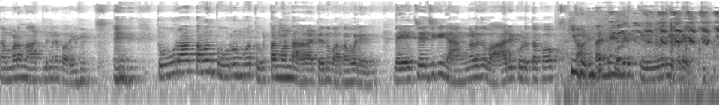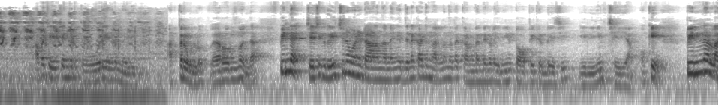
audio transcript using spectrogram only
നമ്മുടെ നാട്ടിൽ ഇങ്ങനെ പറയും. തൂറാത്തവൻ തൂറുമ്പോ തീട്ടം കൊണ്ട് ആറാട്ട് എന്ന് പറഞ്ഞ പോലെയാണ്. ദയച്ചേച്ചിക്ക് ഞങ്ങളിത് വാരി കൊടുത്തപ്പോ ഇങ്ങോട്ട് കേറി ഇവിടെ എത്തി. അപ്പൊ ചേച്ചി എന്റെ തൂറി എന്ന് മെരി അത്രേ ഉള്ളൂ. വേറെ ഒന്നുമില്ല. പിന്നെ ചേച്ചിക്ക് റീച്ചിന് വേണ്ടിയിട്ടാണെന്നുണ്ടെങ്കിൽ ഇതിനെക്കാട്ടി നല്ല നല്ല കണ്ടന്റുകൾ ഇനിയും ടോപ്പിക് ഉണ്ട് ചേച്ചി. ഇനിയും ചെയ്യാം. ഓക്കെ പിന്നെയുള്ള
